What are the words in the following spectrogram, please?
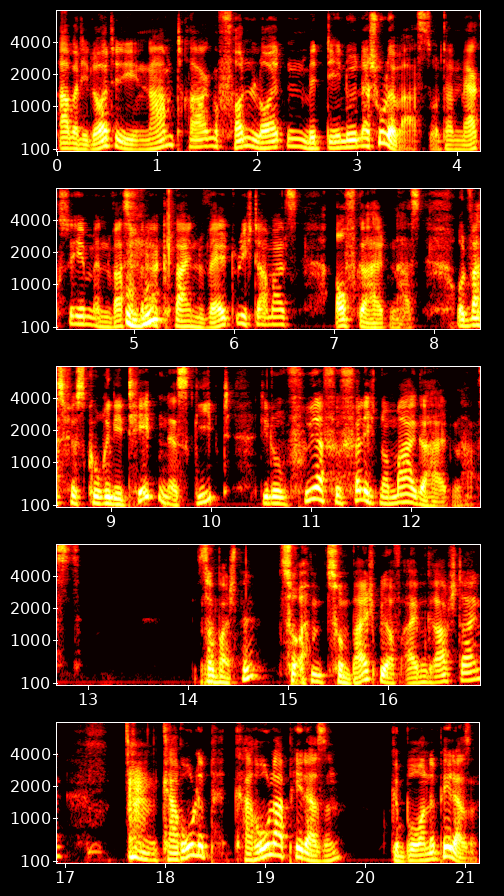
aber die Leute, die den Namen tragen von Leuten, mit denen du in der Schule warst. Und dann merkst du eben, in was mhm. für einer kleinen Welt du dich damals aufgehalten hast. Und was für Skurrilitäten es gibt, die du früher für völlig normal gehalten hast. Zum Beispiel? Zu, zum Beispiel auf einem Grabstein Carole, Carola Pedersen, geborene Pedersen.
